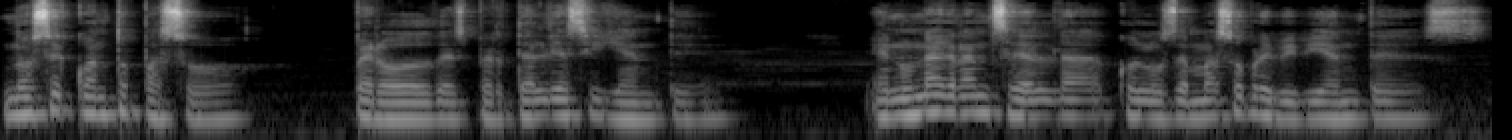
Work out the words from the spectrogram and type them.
No sé cuánto pasó, pero desperté al día siguiente, en una gran celda con los demás sobrevivientes.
